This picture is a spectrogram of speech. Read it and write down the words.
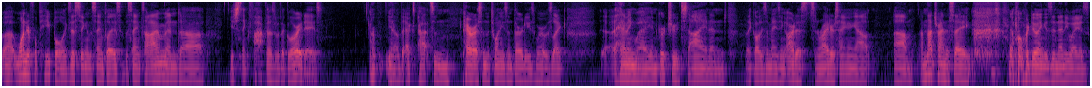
uh, wonderful people existing in the same place at the same time, and uh, you just think, fuck, those were the glory days. Or, you know, the expats in Paris in the 20s and 30s, where it was like uh, Hemingway and Gertrude Stein and like all these amazing artists and writers hanging out. Um, I'm not trying to say that what we're doing is in any way as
